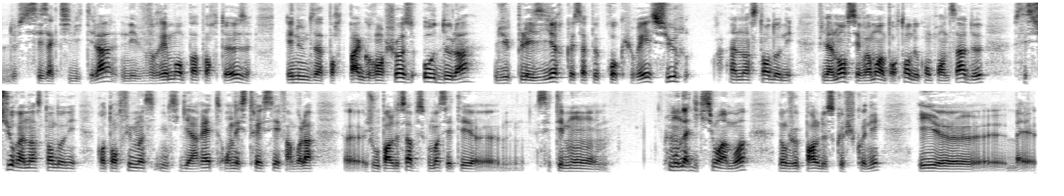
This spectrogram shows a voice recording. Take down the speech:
de ces activités-là n'est vraiment pas porteuse et ne nous apporte pas grand-chose au-delà du plaisir que ça peut procurer sur un instant donné. Finalement, c'est vraiment important de comprendre ça, de c'est sur un instant donné. Quand on fume une cigarette, on est stressé. Enfin voilà, euh, je vous parle de ça parce que moi c'était c'était mon mon addiction à moi, donc je parle de ce que je connais. Et ben,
